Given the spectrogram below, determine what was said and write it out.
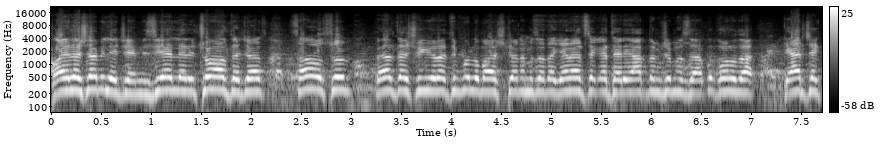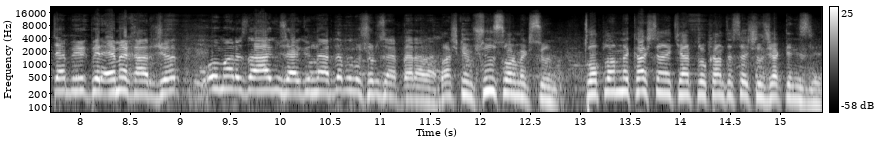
paylaşabileceğimiz yerleri çoğaltacağız. Sağ olsun Beltaş'ın yönetim kurulu başkanımıza da genel sekreteri yardımcımız da bu konuda gerçekten büyük bir emek harcıyor. Umarız daha güzel günlerde buluşuruz hep beraber. Başkanım şunu sormak istiyorum. Toplamda kaç tane kent lokantası açılacak Denizli'ye?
